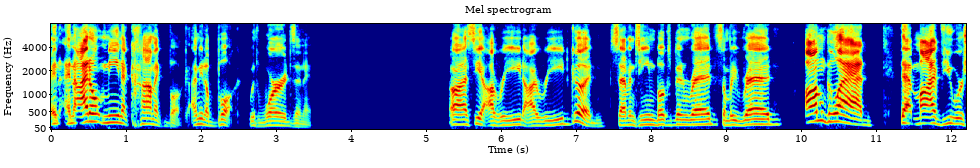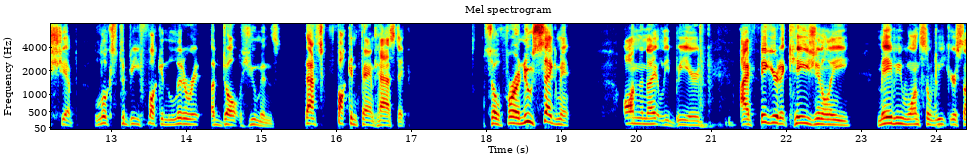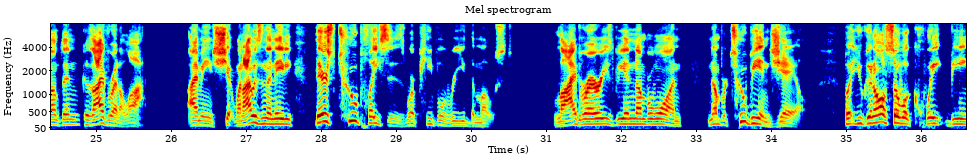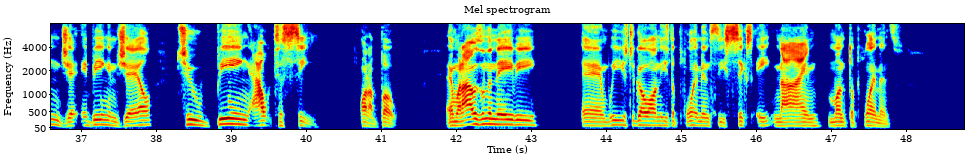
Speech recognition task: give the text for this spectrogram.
And and I don't mean a comic book. I mean a book with words in it. All right, I see. I read. I read. Good. 17 books been read. Somebody read. I'm glad that my viewership looks to be fucking literate adult humans. That's fucking fantastic. So for a new segment on the nightly beard, I figured occasionally, maybe once a week or something, because I've read a lot. I mean, shit. When I was in the Navy, there's two places where people read the most libraries being number one, number two being jail. But you can also equate being ja- being in jail to being out to sea on a boat. And when I was in the Navy and we used to go on these deployments, these six, eight, nine month deployments,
